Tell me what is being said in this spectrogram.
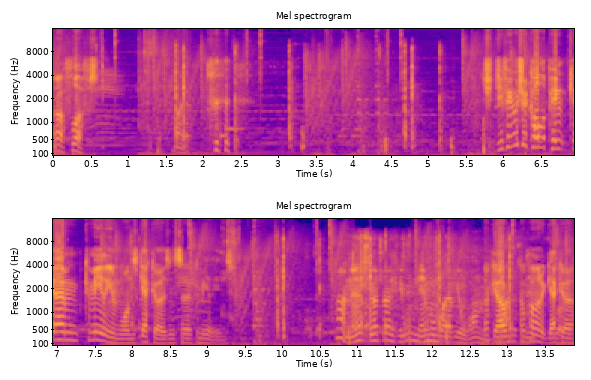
Oh, fluffs. Do you think we should call the pink um, chameleon ones geckos instead of chameleons? Oh, no, it's your choice. You can name them whatever you want. Okay, I'm, I'm calling it gecko.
